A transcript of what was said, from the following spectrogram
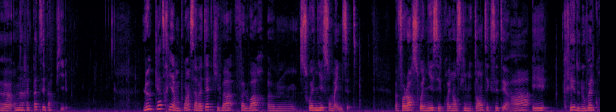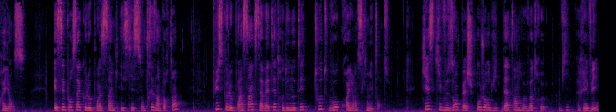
euh, on n'arrête pas de s'éparpiller. Le quatrième point, ça va être qu'il va falloir euh, soigner son mindset. Il va falloir soigner ses croyances limitantes, etc. et créer de nouvelles croyances. Et c'est pour ça que le point 5 et 6 sont très importants, puisque le point 5, ça va être de noter toutes vos croyances limitantes. Qu'est-ce qui vous empêche aujourd'hui d'atteindre votre vie rêvée?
